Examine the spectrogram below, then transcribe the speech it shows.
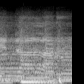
di dalam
